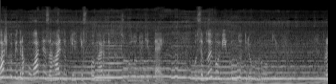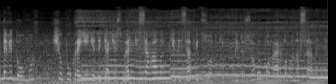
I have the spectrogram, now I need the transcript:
Важко підрахувати загальну кількість померлих з голоду дітей, особливо віком до трьох років. Проте відомо, що по Україні дитяча смертність сягала 50% від усього померлого населення.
